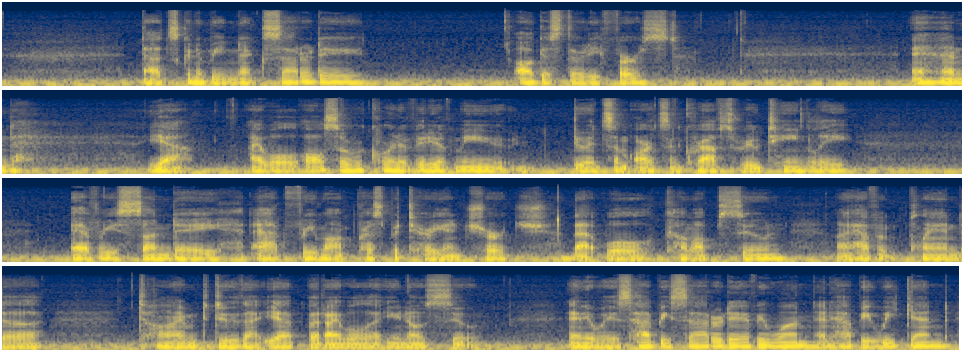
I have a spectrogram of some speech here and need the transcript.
That's going to be next Saturday, August 31st. And yeah, I will also record a video of me doing some arts and crafts routinely every Sunday at Fremont Presbyterian Church. That will come up soon. I haven't planned a time to do that yet, but I will let you know soon. Anyways, happy Saturday, everyone, and happy weekend.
